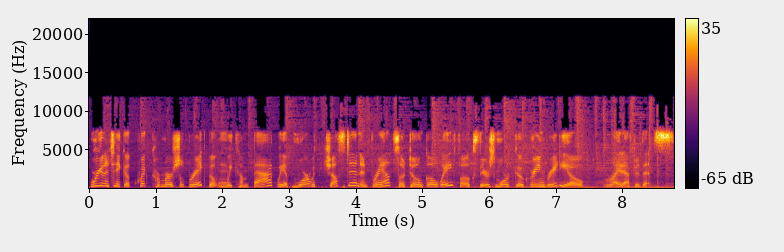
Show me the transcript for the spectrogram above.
We're going to take a quick commercial break, but when we come back, we have more with Justin and Brant, so don't go away, folks. There's more Go Green Radio right after this.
